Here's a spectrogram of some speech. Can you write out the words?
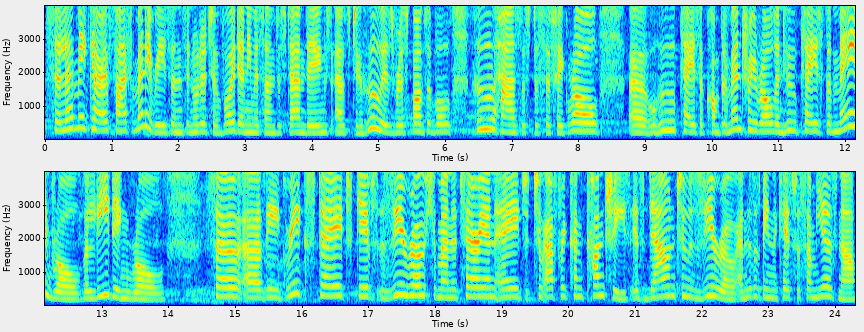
So let me clarify for many reasons in order to avoid any misunderstandings as to who is responsible, who has a specific role. Uh, who plays a complementary role and who plays the main role, the leading role. So uh, the Greek state gives zero humanitarian aid to African countries. It's down to zero, and this has been the case for some years now.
